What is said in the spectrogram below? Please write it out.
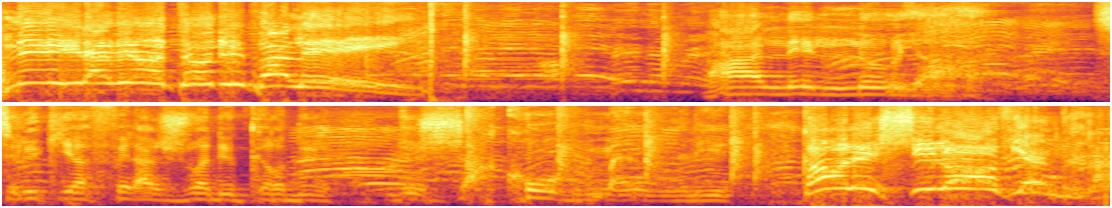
Mais il avait entendu parler. Alléluia. C'est lui qui a fait la joie du cœur de, Jacob. Quand le Shiloh viendra,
